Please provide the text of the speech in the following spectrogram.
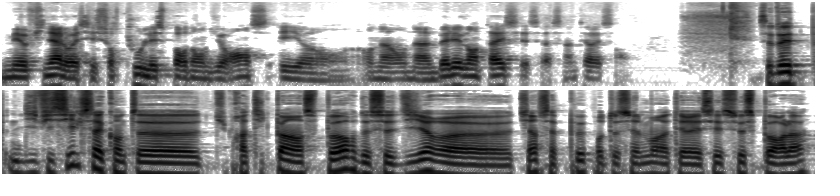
mais au final, ouais, c'est surtout les sports d'endurance et on, a, on a un bel éventail, c'est assez intéressant. Ça doit être difficile, ça, quand euh, tu pratiques pas un sport, de se dire, euh, tiens, ça peut potentiellement intéresser ce sport-là?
